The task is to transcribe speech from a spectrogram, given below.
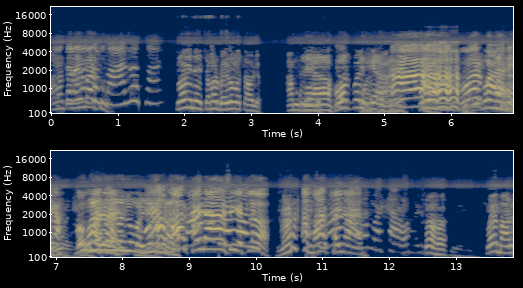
અમને તો નહીં મારતું. મારો તોય નહીં તમારો બેડો બતાવો લ્યો. આમ હોર પર આ. આ, બહુ મારે. માર ખાઈને આયા છે એટલે. આ માર ખાઈને આયા. બતાવો. તો મારે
